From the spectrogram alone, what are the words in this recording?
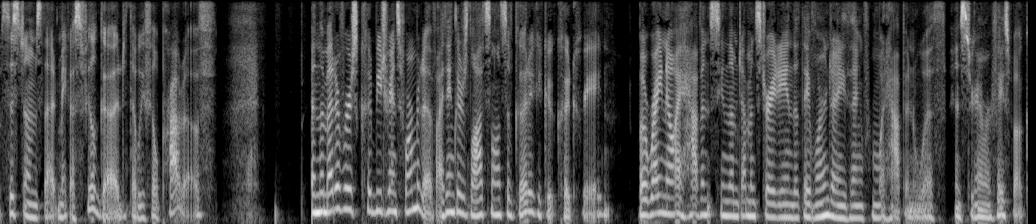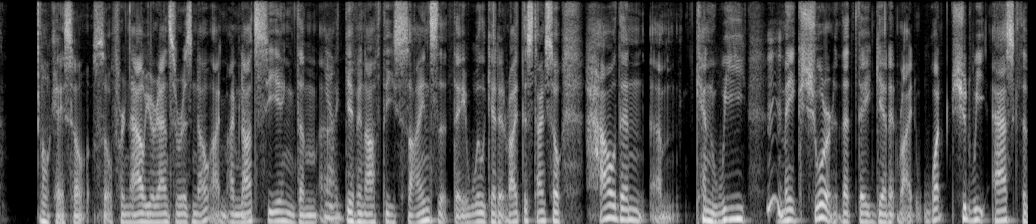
systems that make us feel good, that we feel proud of. And the metaverse could be transformative. I think there's lots and lots of good it could, could create. But right now, I haven't seen them demonstrating that they've learned anything from what happened with Instagram or Facebook. Okay, so so for now, your answer is no. I'm I'm not seeing them uh, Yeah. giving off these signs that they will get it right this time. So how then um, can we Hmm. make sure that they get it right? What should we ask the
